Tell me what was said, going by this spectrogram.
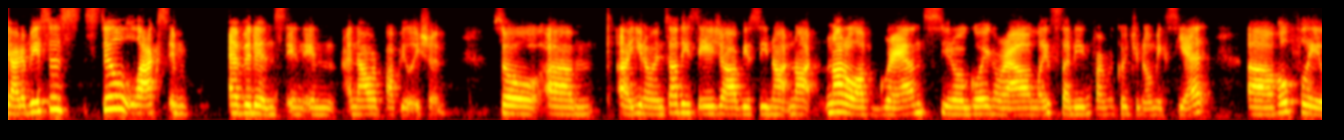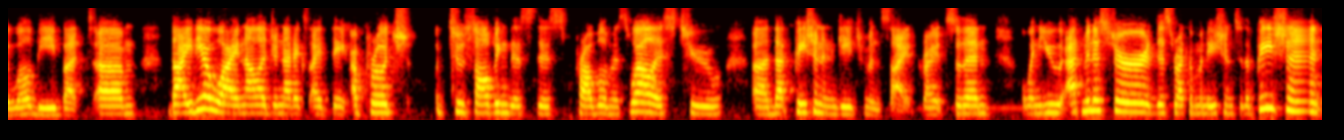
databases still lacks in evidence in, in, in our population. So, um, uh, you know, in Southeast Asia, obviously not, not, not a lot of grants, you know, going around like studying pharmacogenomics yet. Uh, hopefully it will be, but um, the idea why Nala Genetics, I think, approach to solving this this problem as well is to uh, that patient engagement side right? So then when you administer this recommendation to the patient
